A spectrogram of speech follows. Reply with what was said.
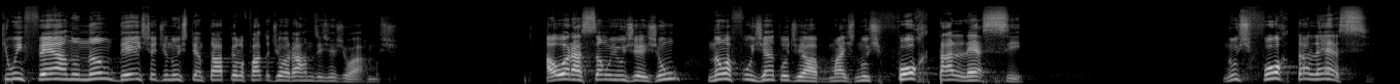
que o inferno não deixa de nos tentar pelo fato de orarmos e jejuarmos. A oração e o jejum não afugentam o diabo, mas nos fortalece. Nos fortalece.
